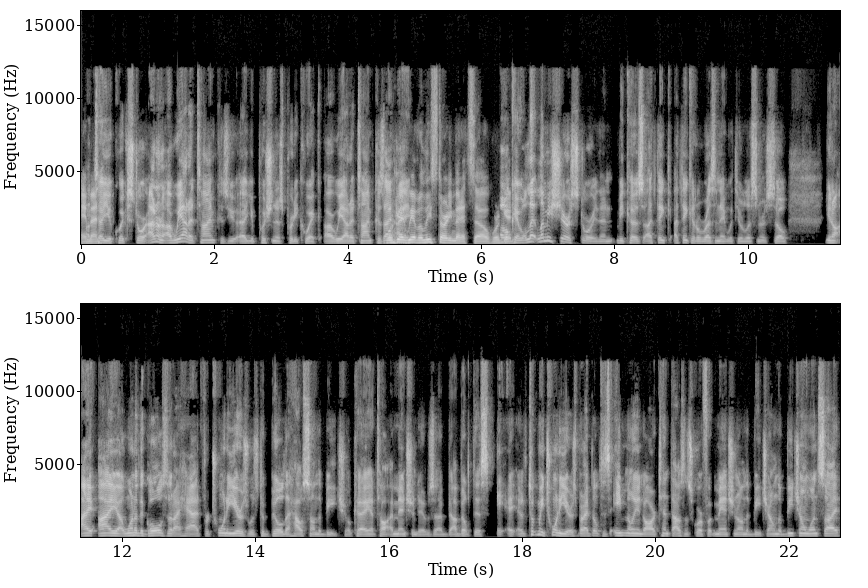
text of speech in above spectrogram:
Amen. I'll tell you a quick story. I don't know. Are we out of time? Because you uh, you're pushing us pretty quick. Are we out of time? Because we're I, good. I, we have at least thirty minutes, so we're good. Okay. Well, let, let me share a story then, because I think I think it'll resonate with your listeners. So, you know, I, I, uh, one of the goals that I had for 20 years was to build a house on the beach. Okay. I, I mentioned it, it was, uh, I built this, it took me 20 years, but I built this $8 million, 10,000 square foot mansion on the beach. I owned the beach on one side.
